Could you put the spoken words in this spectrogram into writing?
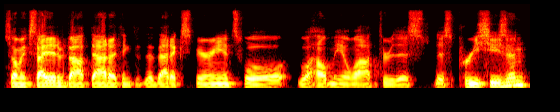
So I'm excited about that. I think that that experience will will help me a lot through this this preseason.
